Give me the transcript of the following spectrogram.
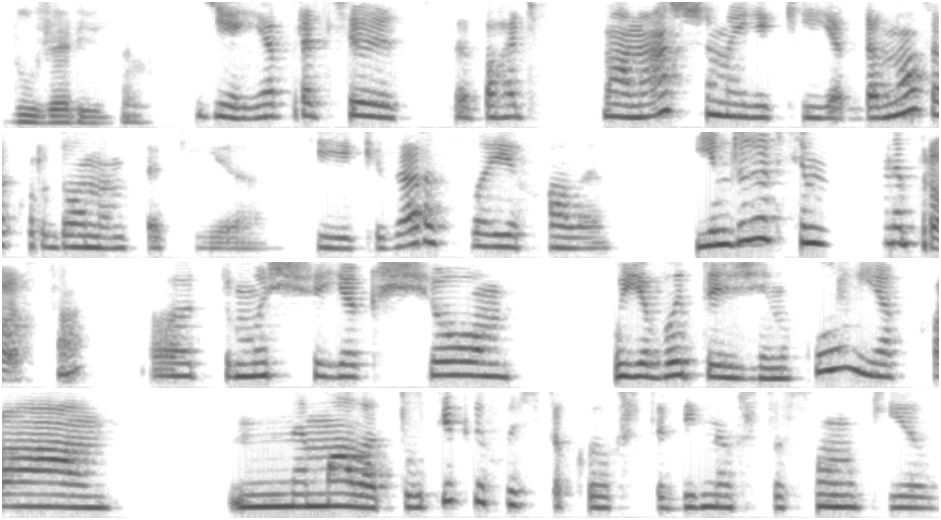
дуже різними? Є, я працюю з багатьма нашими, які як давно за кордоном, так і ті, які зараз виїхали. Їм дуже всім непросто. Е, тому що якщо уявити жінку, яка не мала тут якихось таких стабільних стосунків,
